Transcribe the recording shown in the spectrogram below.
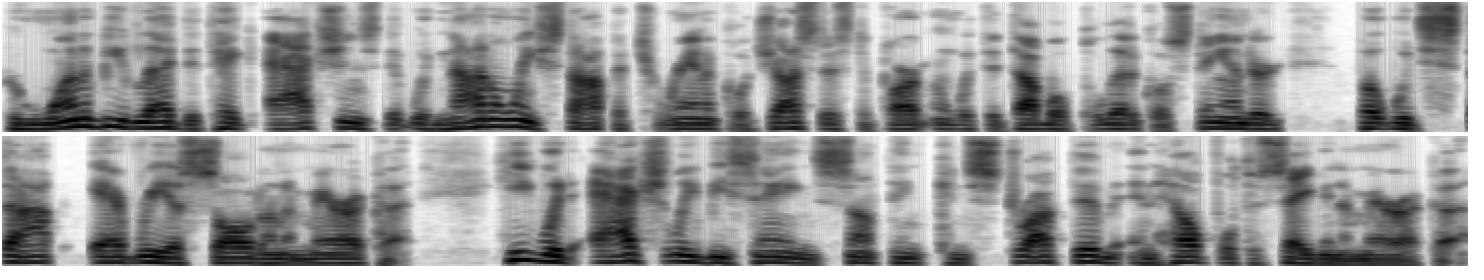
who want to be led to take actions that would not only stop a tyrannical justice department with the double political standard, but would stop every assault on America, he would actually be saying something constructive and helpful to saving America.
